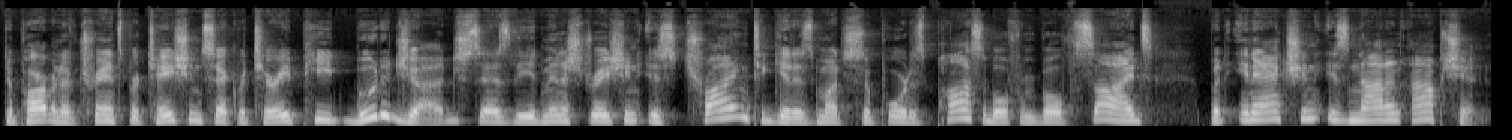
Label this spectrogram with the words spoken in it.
Department of Transportation Secretary Pete Buttigieg says the administration is trying to get as much support as possible from both sides but inaction is not an option.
